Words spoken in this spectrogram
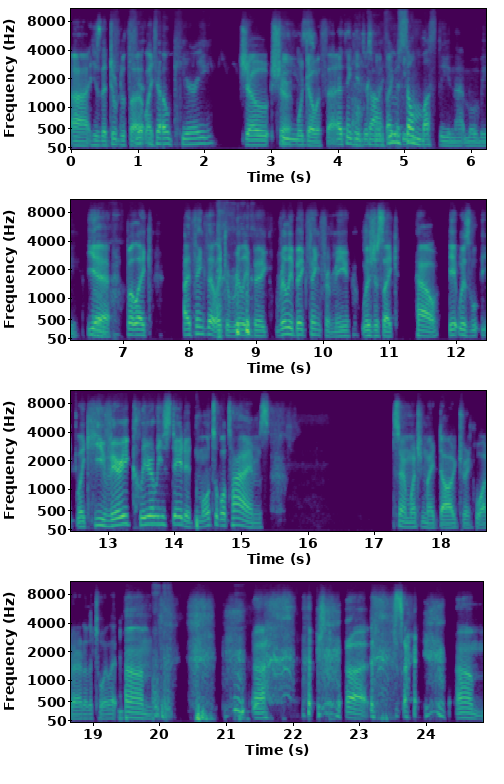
Uh, he's the dude with the Jo- like Joe Keery. Joe. Sure, we'll go with that. I think he Oh, just God, he by was so musty in that movie. Yeah, Ugh. but like I think that like a really big, really big thing for me was just like how it was like he very clearly stated multiple times. Sorry, I'm watching my dog drink water out of the toilet. Um, uh, uh, sorry. Um,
